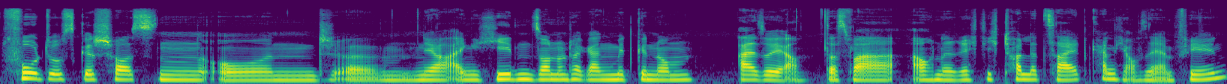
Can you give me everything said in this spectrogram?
Fotos geschossen und ähm, ja, eigentlich jeden Sonnenuntergang mitgenommen. Also ja, das war auch eine richtig tolle Zeit, kann ich auch sehr empfehlen.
